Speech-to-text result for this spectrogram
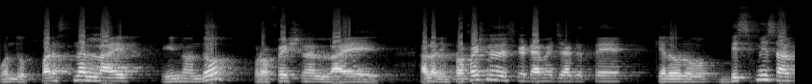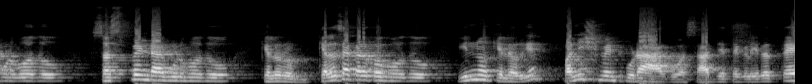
ಒಂದು ಪರ್ಸನಲ್ ಲೈಫ್, ಇನ್ನೊಂದು ಪ್ರೊಫೆಷನಲ್ ಲೈಫ್ ಅಲ್ಲ ನಿಮ್ಮ ಪ್ರೊಫೆಷನಲ್ ಲೈಫ್ಗೆ ಡ್ಯಾಮೇಜ್ ಆಗುತ್ತೆ, ಕೆಲವರು ಡಿಸ್ಮಿಸ್ ಆಗ್ಬಿಡ್ಬೋದು ಸಸ್ಪೆಂಡ್ ಆಗ್ಬಿಡ್ಬೋದು, ಕೆಲವರು ಕೆಲಸ ಕಳ್ಕೋಬಹುದು ಇನ್ನು ಕೆಲವರಿಗೆ ಪನಿಷ್ಮೆಂಟ್ ಕೂಡ ಆಗುವ ಸಾಧ್ಯತೆಗಳಿರುತ್ತೆ.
